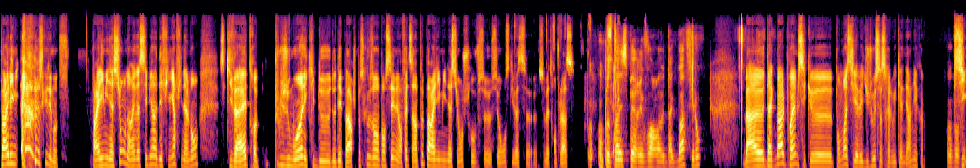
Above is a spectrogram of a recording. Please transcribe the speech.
Par Excusez-moi par élimination, on arrive assez bien à définir finalement ce qui va être plus ou moins l'équipe de, départ. Je ne sais pas ce que vous en pensez, mais en fait, c'est un peu par élimination, je trouve, ce, ce 11 qui va se, mettre en place. On peut pas espérer voir euh, Dagba, Philo? Bah, euh, Dagba, le problème, c'est que pour moi, s'il avait dû jouer, ça serait le week-end dernier. Quoi. Mhm. Si,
